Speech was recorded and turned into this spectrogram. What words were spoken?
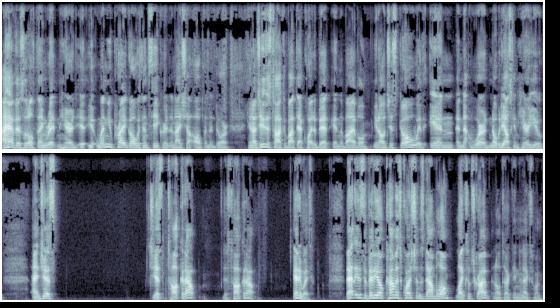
I have this little thing written here. It, it, when you pray, go within secret and I shall open the door. You know, Jesus talked about that quite a bit in the Bible. You know, just go within and not, where nobody else can hear you and just, just talk it out. Just talk it out. Anyways, that is the video. Comments, questions down below. Like, subscribe, and I'll talk to you in the next one.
